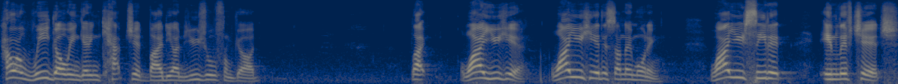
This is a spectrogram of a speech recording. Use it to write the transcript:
how are we going getting captured by the unusual from God? Like, why are you here? Why are you here this Sunday morning? Why are you seated in Lift Church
